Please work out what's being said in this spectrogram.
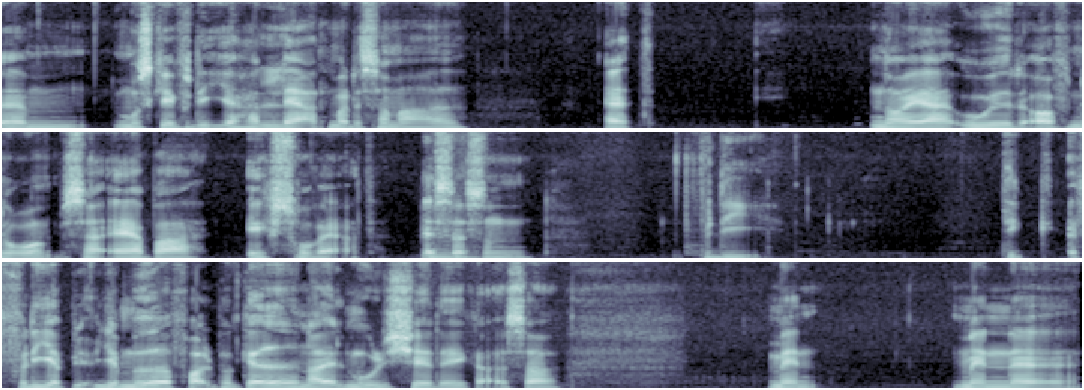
øh, måske fordi jeg har lært mig det så meget, at når jeg er ude i det offentlige rum, så er jeg bare ekstrovert. Mm. Altså sådan, fordi, det, fordi jeg, jeg møder folk på gaden og alt muligt shit, ikke? Altså, men, men, øh,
